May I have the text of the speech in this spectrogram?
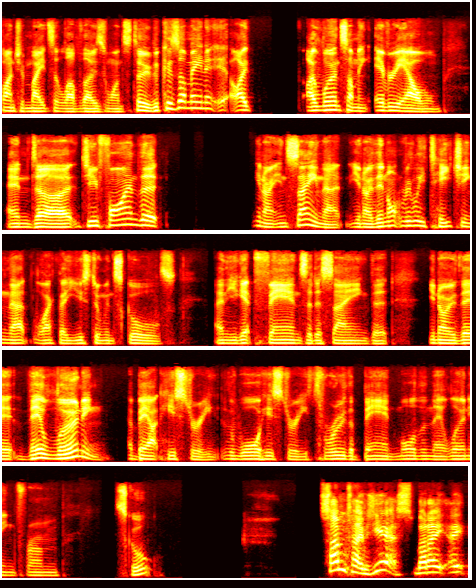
bunch of mates that love those ones too. Because i mean i i learn something every album. And uh do you find that you know, in saying that, you know, they're not really teaching that like they used to in schools. And you get fans that are saying that, you know, they're they're learning about history, the war history through the band more than they're learning from school. Sometimes, yes, but I I,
